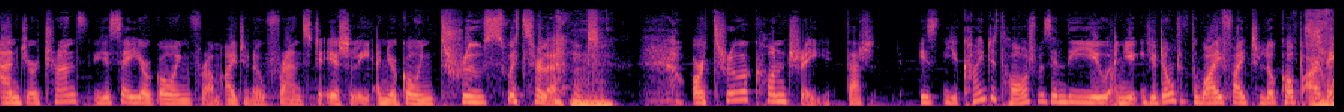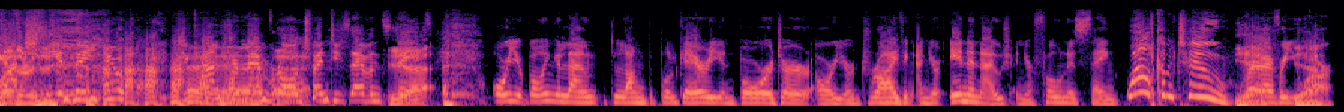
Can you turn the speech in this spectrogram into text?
and you're trans, you say you're going from I don't know France to Italy, and you're going through Switzerland Mm-hmm. or through a country that is you kind of thought was in the EU, and you, you don't have the Wi-Fi to look up are they actually in the EU? you can't remember all 27 states. Yeah. Or you're going along along the Bulgarian border, or you're driving and you're in and out, and your phone is saying "Welcome to" Yeah, wherever you yeah. are.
